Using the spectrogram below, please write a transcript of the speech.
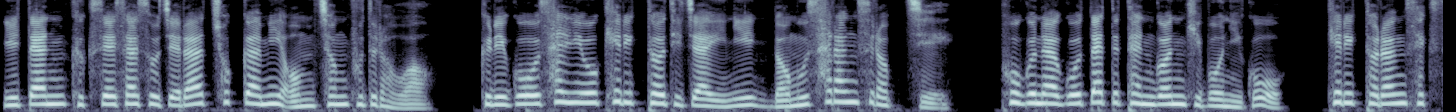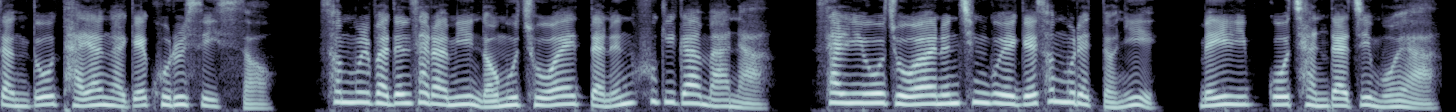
일단 극세사 소재라 촉감이 엄청 부드러워. 그리고 살리오 캐릭터 디자인이 너무 사랑스럽지. 포근하고 따뜻한 건 기본이고 캐릭터랑 색상도 다양하게 고를 수 있어. 선물 받은 사람이 너무 좋아했다는 후기가 많아. 살리오 좋아하는 친구에게 선물했더니 매일 입고 잔다지 뭐야.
